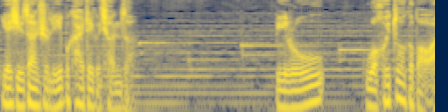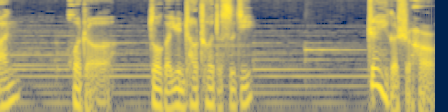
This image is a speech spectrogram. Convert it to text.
也许暂时离不开这个圈子。”比如，我会做个保安，或者做个运钞车的司机。这个时候，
